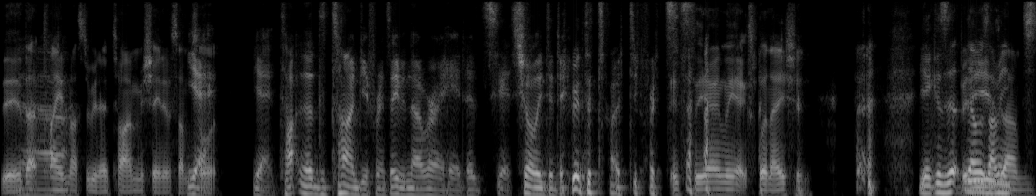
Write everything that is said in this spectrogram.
Yeah, that plane must have been a time machine of some Yeah. sort. Yeah, ti- the the time difference, even though we're ahead, it's yeah, surely to do with the time difference. It's the only explanation. yeah, because there was, I mean, um,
